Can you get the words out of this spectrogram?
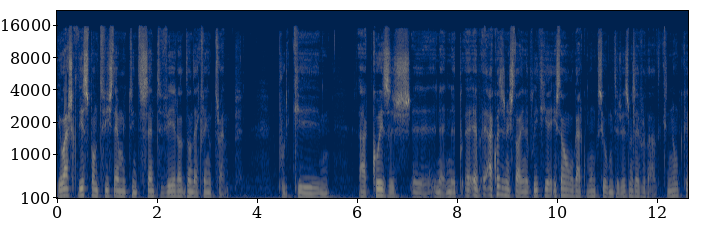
Eu acho que desse ponto de vista é muito interessante ver de onde é que vem o Trump, porque há coisas uh, na, na, uh, há coisas na história e na política isto é um lugar comum que se ouve muitas vezes mas é verdade que nunca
